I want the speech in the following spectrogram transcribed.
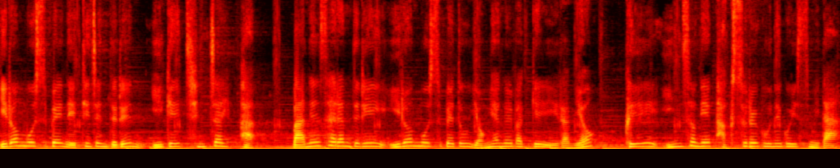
이런 모습의 네티즌들은 이게 진짜 힙합. 많은 사람들이 이런 모습에도 영향을 받길 일하며 그의 인성에 박수를 보내고 있습니다.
